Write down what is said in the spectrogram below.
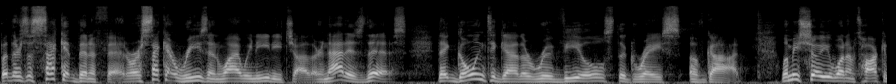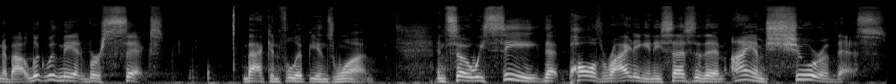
But there's a second benefit or a second reason why we need each other, and that is this that going together reveals the grace of God. Let me show you what I'm talking about. Look with me at verse 6 back in Philippians 1. And so we see that Paul's writing and he says to them, I am sure of this,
